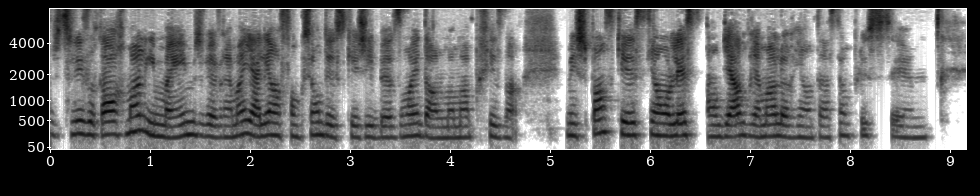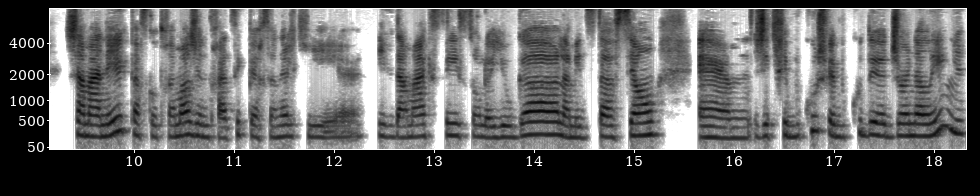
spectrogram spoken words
j'utilise rarement les mêmes. Je vais vraiment y aller en fonction de ce que j'ai besoin dans le moment présent. Mais je pense que si on laisse, on garde vraiment l'orientation plus euh, chamanique parce qu'autrement, j'ai une pratique personnelle qui est euh, évidemment axée sur le yoga, la méditation. Euh, J'écris beaucoup, je fais beaucoup de journaling.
